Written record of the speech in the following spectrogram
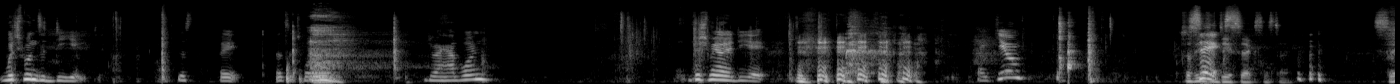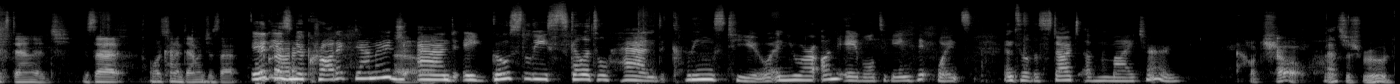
Which one's a D8? This wait, that's a 12. Do I have one? Fish me out a D8. Thank you. Just Six. use a d6 instead. Six damage. Is that what kind of damage is that? It is Necrotic. necrotic damage, Oh. and a ghostly skeletal hand clings to you, and you are unable to gain hit points until the start of my turn. Ouch. Oh. That's just rude.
